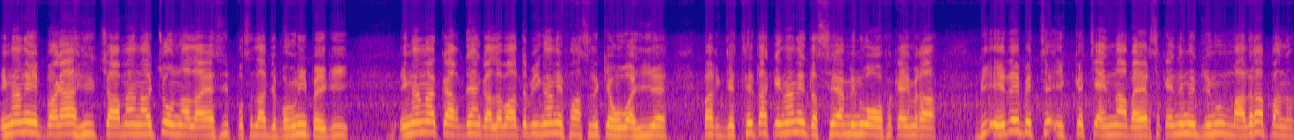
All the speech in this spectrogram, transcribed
ਇਹਨਾਂ ਨੇ ਬੜਾ ਹੀ ਚਾਵਾਂ ਨਾਲ ਝੋਨਾ ਲਾਇਆ ਸੀ, ਪੁਸਲਾ ਜਬਾਉਣੀ ਪੈਗੀ ਇਹਨਾਂ ਨਾਲ ਕਰਦੇ ਆ ਗੱਲਬਾਤ ਵੀ ਇਹਨਾਂ ਨੇ ਫਸਲ ਕਿਉਂ ਵਾਹੀ ਹੈ, ਪਰ ਜਿੱਥੇ ਤੱਕ ਇਹਨਾਂ ਨੇ ਦੱਸਿਆ ਮੈਨੂੰ ਆਫ ਕੈਮਰਾ ਵੀ ਇਹਦੇ ਵਿੱਚ ਇੱਕ ਚੈਨਾ ਵਾਇਰਸ ਕਹਿੰਦੇ ਨੇ ਜਿਹਨੂੰ ਮਾਦਰਾਪਨ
